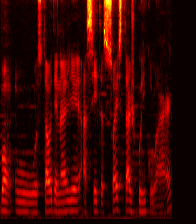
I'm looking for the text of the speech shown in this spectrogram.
Bom, o hospital veterinário ele aceita só estágio curricular.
